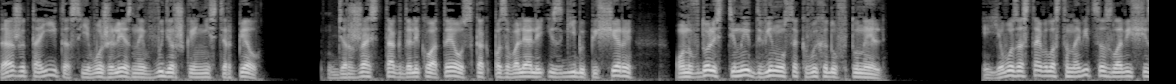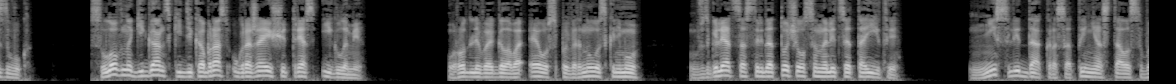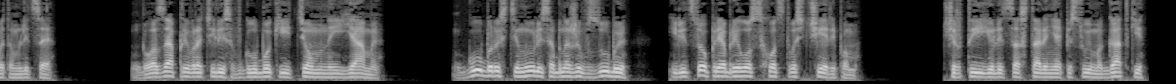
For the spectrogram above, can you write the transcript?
Даже Таита с его железной выдержкой не стерпел. Держась так далеко от Эос, как позволяли изгибы пещеры, он вдоль стены двинулся к выходу в туннель. Его заставил остановиться зловещий звук. Словно гигантский дикобраз, угрожающий тряс иглами. Уродливая голова Эос повернулась к нему. Взгляд сосредоточился на лице Таиты. Ни следа красоты не осталось в этом лице. Глаза превратились в глубокие темные ямы. Губы растянулись, обнажив зубы, и лицо приобрело сходство с черепом. Черты ее лица стали неописуемо гадки,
